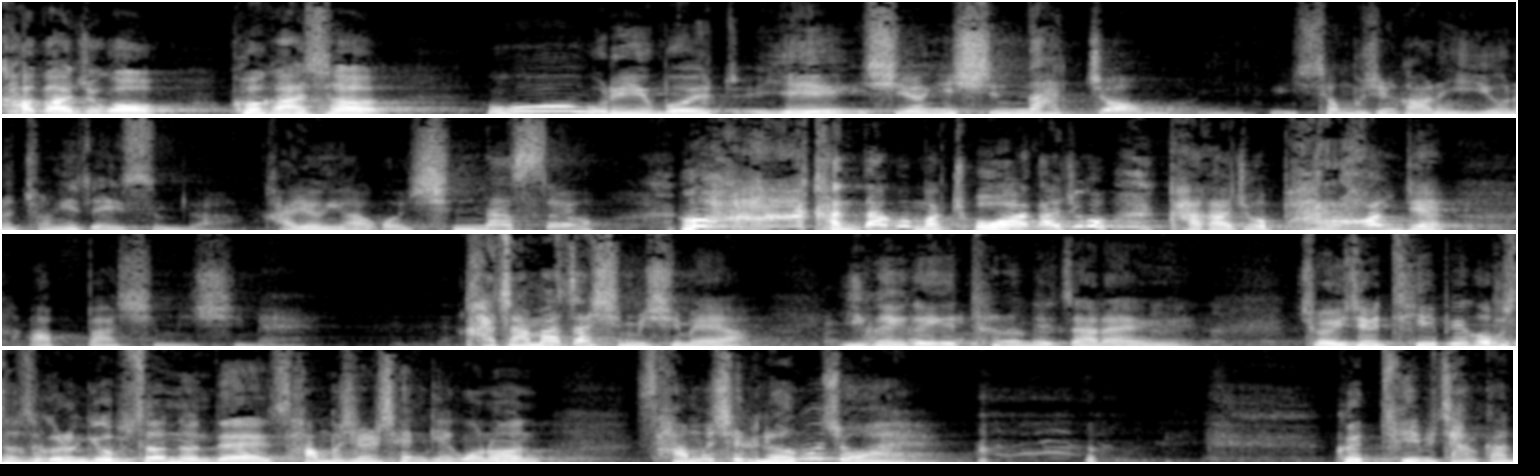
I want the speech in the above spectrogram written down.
가가지고 거 가서 오 우리 뭐 예, 시영이 신났죠. 뭐 사무실 가는 이유는 정해져 있습니다. 가영이하고 신났어요. 와 간다고 막 좋아가지고 가가지고 바로 이제 아빠 심심해. 가자마자 심심해야. 이거 이거 이거 트는 거 있잖아요. 저희 집 TV가 없어서 그런 게 없었는데 사무실 생기고는 사무실 너무 좋아해. 그 TV 잠깐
